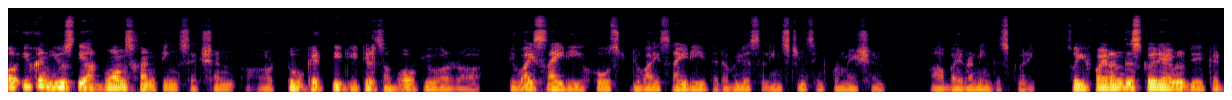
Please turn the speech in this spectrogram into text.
Uh, you can use the advanced hunting section uh, to get the details about your uh, device ID, host device ID, the WSL instance information uh, by running this query. So if I run this query, I will be get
